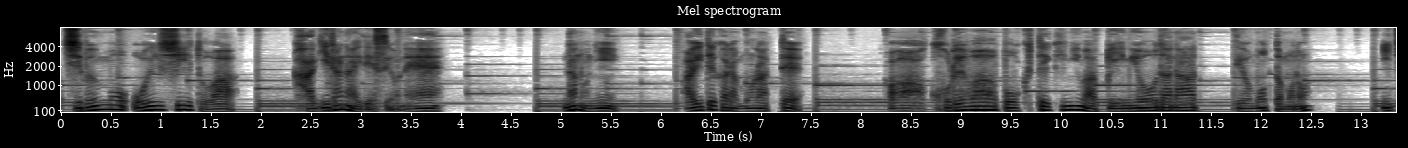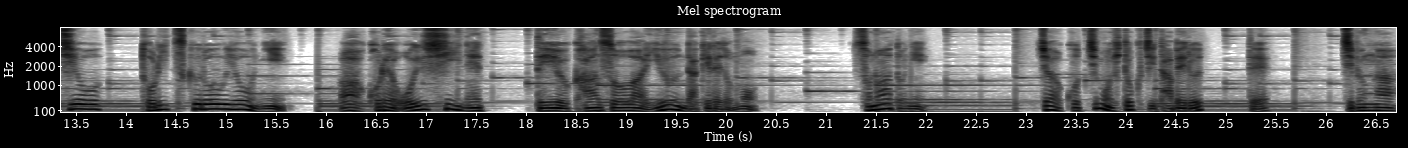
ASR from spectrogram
自分も美味しいとは限らないですよね。なのに、相手からもらって、ああ、これは僕的には微妙だなって思ったもの、一応取り繕うように、ああ、これ美味しいねっていう感想は言うんだけれども、その後に、じゃあこっちも一口食べるって自分が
